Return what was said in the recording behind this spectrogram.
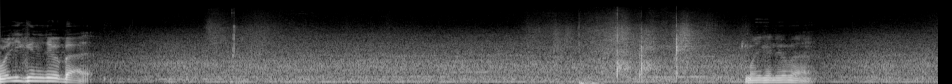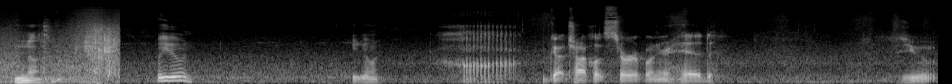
What are you gonna do about it? What are you gonna do about it? Nothing. What are you doing? What are you doing? You've got chocolate syrup on your head. You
